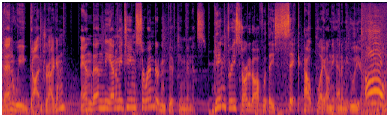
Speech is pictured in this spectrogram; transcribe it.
Then we got Dragon, and then the enemy team surrendered in 15 minutes. Game 3 started off with a sick outplay on the enemy Udyr. Oh,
